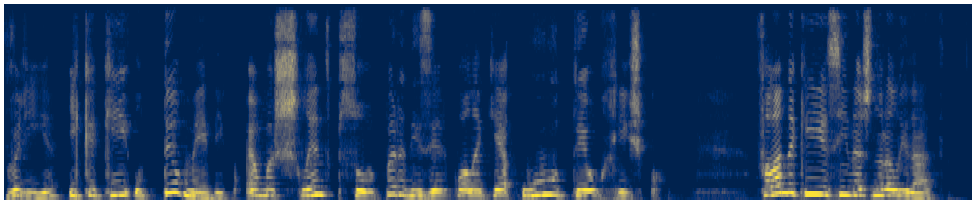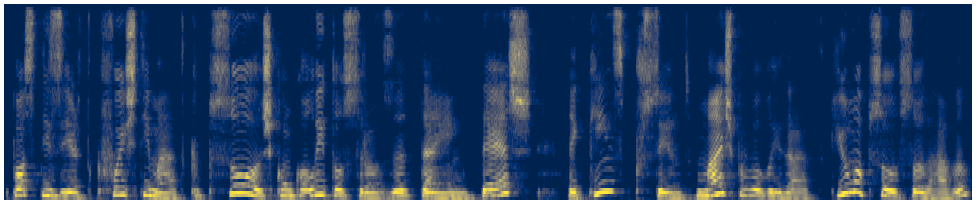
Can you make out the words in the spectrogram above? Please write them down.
varia e que aqui o teu médico é uma excelente pessoa para dizer qual é que é o teu risco. Falando aqui assim na generalidade, posso dizer-te que foi estimado que pessoas com colite ulcerosa têm 10 a 15% mais probabilidade que uma pessoa saudável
